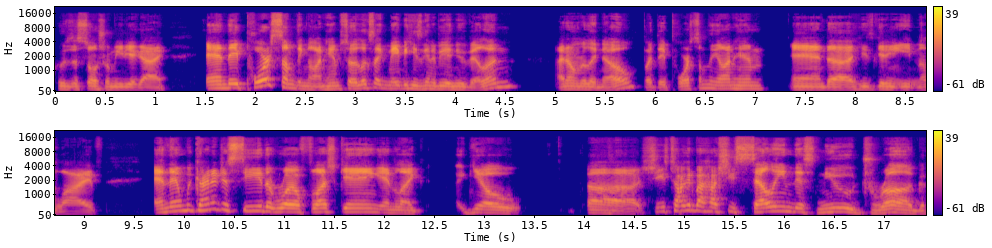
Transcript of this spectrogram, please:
who's a social media guy. And they pour something on him, so it looks like maybe he's going to be a new villain. I don't really know, but they pour something on him and uh, he's getting eaten alive. And then we kind of just see the Royal Flush Gang and like, you know, uh, she's talking about how she's selling this new drug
